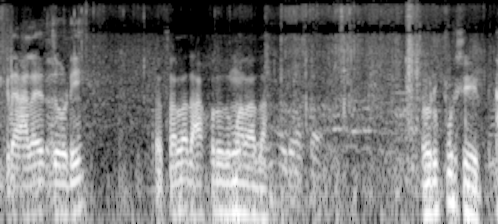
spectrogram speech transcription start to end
इकडे आलाय जोडी. तर चला दाखवतो तुम्हाला आता. रुपू शेट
